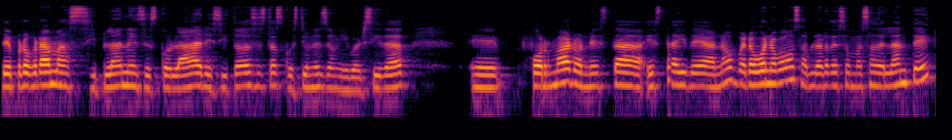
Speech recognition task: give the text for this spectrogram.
de programas y planes escolares y todas estas cuestiones de universidad eh, formaron esta, esta idea, ¿no? Pero bueno, vamos a hablar de eso más adelante.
